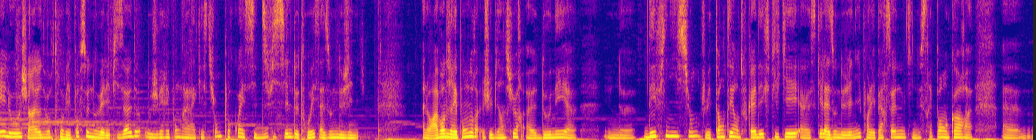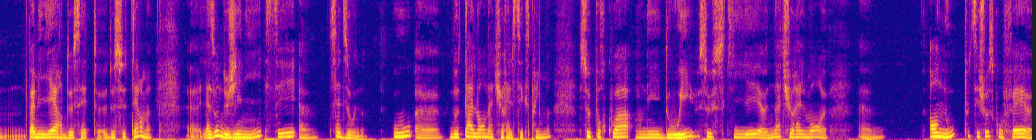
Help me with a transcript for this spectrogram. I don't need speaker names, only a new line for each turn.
Hello, je suis ravie de vous retrouver pour ce nouvel épisode où je vais répondre à la question pourquoi est-ce si difficile de trouver sa zone de génie Alors avant d'y répondre, je vais bien sûr euh, donner euh, une définition, je vais tenter en tout cas d'expliquer euh, ce qu'est la zone de génie pour les personnes qui ne seraient pas encore familières de, cette, de ce terme. la zone de génie, c'est cette zone où nos talents naturels s'expriment, ce pourquoi on est doué, ce qui est naturellement en nous, toutes ces choses qu'on fait, euh,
